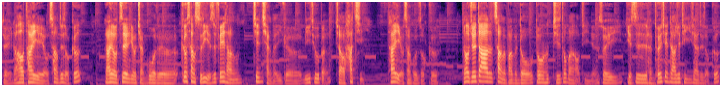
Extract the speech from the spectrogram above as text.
对，然后他也有唱这首歌。然后有之前有讲过的歌唱实力也是非常坚强的一个 VTuber 叫 Hachi，他也有唱过这首歌。然后我觉得大家唱的版本都都其实都蛮好听的，所以也是很推荐大家去听一下这首歌。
